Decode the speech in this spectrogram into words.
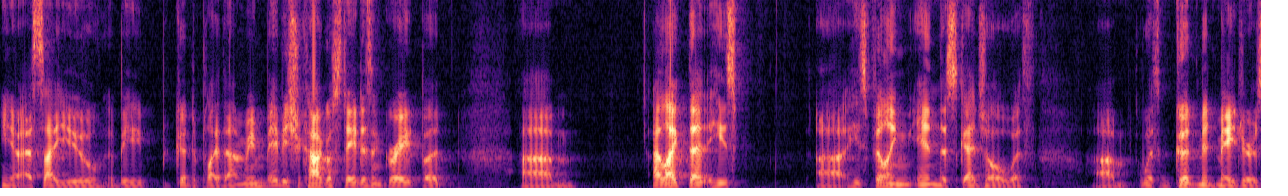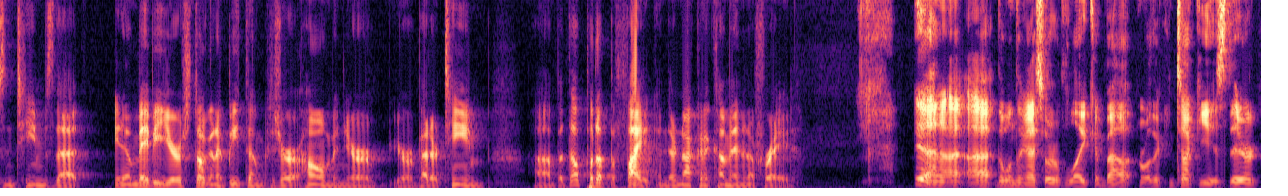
you know SIU it'd be good to play them. I mean, maybe Chicago State isn't great, but um, I like that he's uh, he's filling in the schedule with um, with good mid majors and teams that you know maybe you're still going to beat them because you're at home and you're you're a better team, uh, but they'll put up a fight and they're not going to come in afraid. Yeah, and I, I, the one thing I sort of like about Northern Kentucky is they're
